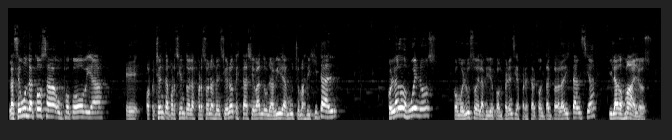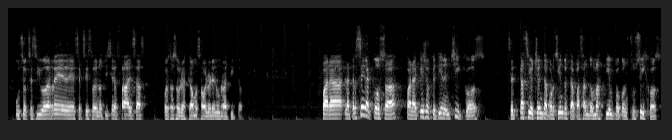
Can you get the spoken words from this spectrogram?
La segunda cosa, un poco obvia, 80% eh, de las personas mencionó que está llevando una vida mucho más digital, con lados buenos, como el uso de las videoconferencias para estar en contacto a la distancia, y lados malos, uso excesivo de redes, exceso de noticias falsas, cosas sobre las que vamos a volver en un ratito. Para la tercera cosa, para aquellos que tienen chicos, casi 80% está pasando más tiempo con sus hijos.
